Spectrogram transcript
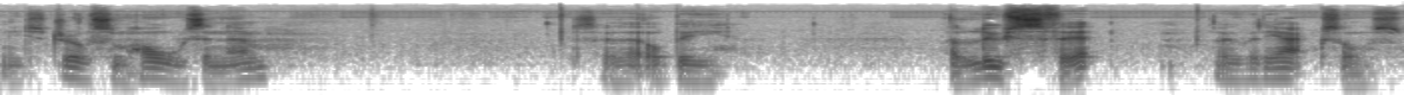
Need to drill some holes in them so that'll be a loose fit over the axles.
